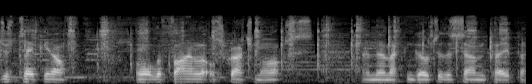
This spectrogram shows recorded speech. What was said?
just taking off all the fine little scratch marks and then I can go to the sandpaper.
